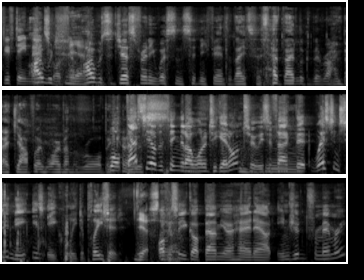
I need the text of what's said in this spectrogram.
15 man I would, squad. from. Yeah. I would suggest for any Western Sydney fans that they that they look at their own backyard before they worry about the Roar. Because Well, that's the other thing that I wanted to get onto is the Mm. fact that Western Sydney is equally depleted. yes, Obviously, you got Bam Johan out injured from memory,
